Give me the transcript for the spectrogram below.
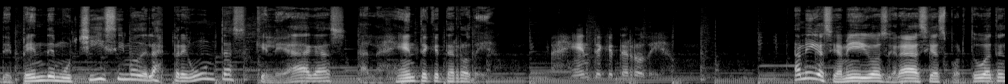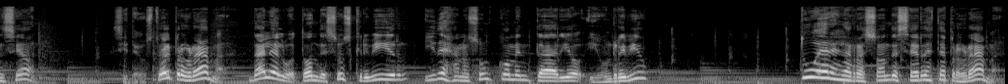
depende muchísimo de las preguntas que le hagas a la gente que te rodea. Gente que te rodea. Amigas y amigos, gracias por tu atención. Si te gustó el programa, dale al botón de suscribir y déjanos un comentario y un review. Tú eres la razón de ser de este programa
